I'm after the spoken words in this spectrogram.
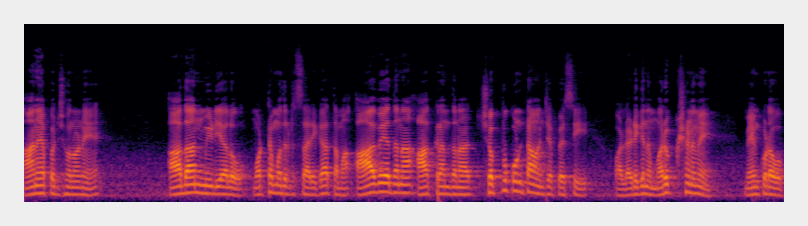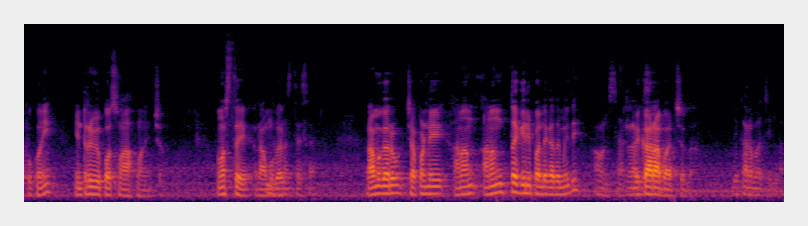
ఆ నేపథ్యంలోనే ఆదాన్ మీడియాలో మొట్టమొదటిసారిగా తమ ఆవేదన ఆక్రందన చెప్పుకుంటామని చెప్పేసి వాళ్ళు అడిగిన మరుక్షణమే మేము కూడా ఒప్పుకొని ఇంటర్వ్యూ కోసం ఆహ్వానించాం. నమస్తే రాము గారు. నమస్తే సార్. రాము గారు చెప్పండి అనంత అనంతగిరిపల్లి కదా మీది? అవును సార్. వికారాబాద్ జిల్లా. వికారాబాద్ జిల్లా.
